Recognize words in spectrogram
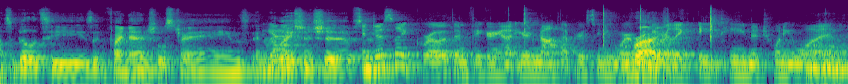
responsibilities and financial strains and Yeah. relationships and just like growth and figuring out you're not that person you were when you were like 18 to 21 Mhm.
